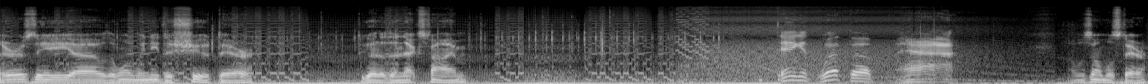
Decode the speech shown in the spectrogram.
There's the uh, the one we need to shoot there to go to the next time. Dang it! What the? Ah! I was almost there.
